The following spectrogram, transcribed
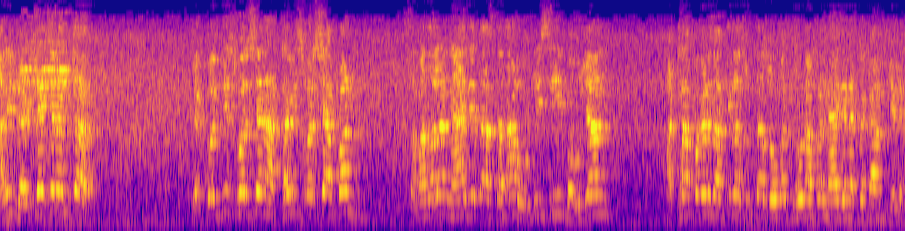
आणि लढल्याच्या नंतर एकोणतीस वर्ष आणि अठ्ठावीस वर्ष आपण समाजाला न्याय देत असताना ओबीसी बहुजन अठरा पगड जातीला सुद्धा सोबत घेऊन आपण न्याय देण्याचं काम केलंय.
